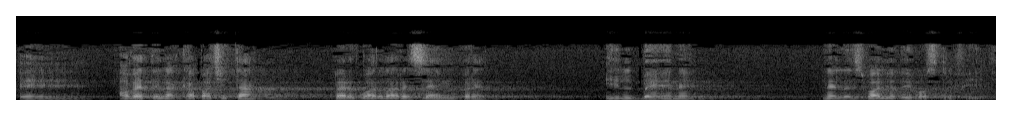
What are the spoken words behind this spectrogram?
e avete la capacità per guardare sempre il bene nelle sbaglio dei vostri figli.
